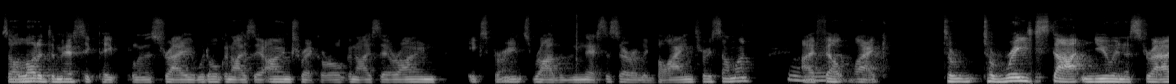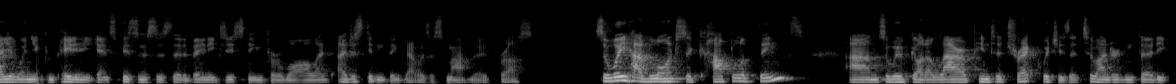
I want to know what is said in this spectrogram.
So a lot of domestic people in Australia would organise their own trek or organise their own experience rather than necessarily buying through someone. Mm -hmm. I Mm-hmm. felt like to, to restart new in Australia when you're competing against businesses that have been existing for a while, I, I just didn't think that was a smart move for us. So we have launched a couple of things. Um, so we've got a Larapinta trek, which is a 230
